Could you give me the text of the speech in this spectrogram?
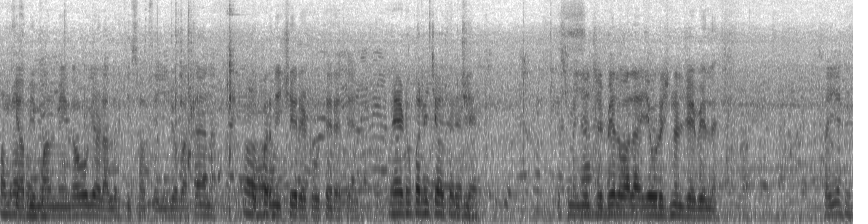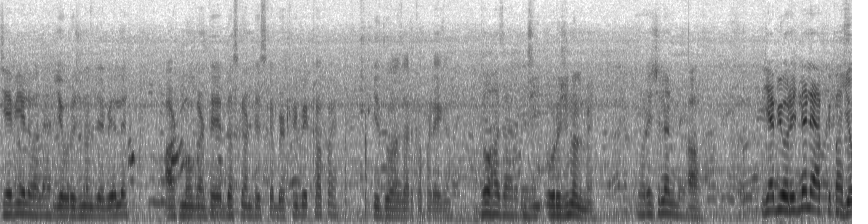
पंद्रह कि सौ अभी माल महँगा हो गया डॉलर के हिसाब से ये जो आता है ना हाँ, ऊपर हाँ। नीचे रेट होते रहते हैं। रेट ऊपर नीचे होते रहते हैं। इसमें ये जेबेल वाला है, ये ओरिजिनल जेबेल है। सही है? जेबीएल वाला है। ये ओरिजिनल जेबेल है। आठ नौ घंटे दस घंटे इसका बैटरी बैकअप है। ये दो हज़ार का पड़ेगा। दो हज़ार जी ओरिजिनल में। ओरिजिनल में। हाँ। ये भी ओरिजिनल है आपके पास? ये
